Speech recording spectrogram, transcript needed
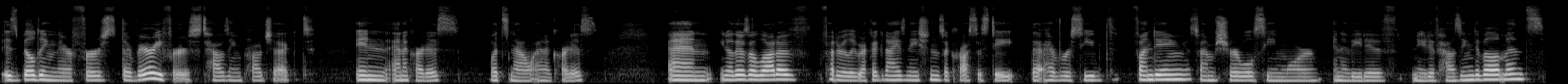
is building their first, their very first housing project in Anacortes, what's now Anacortes. And, you know, there's a lot of federally recognized nations across the state that have received funding, so I'm sure we'll see more innovative native housing developments.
